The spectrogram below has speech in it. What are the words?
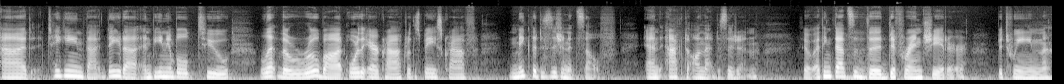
at taking that data and being able to let the robot or the aircraft or the spacecraft make the decision itself and act on that decision. So I think that's the differentiator between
